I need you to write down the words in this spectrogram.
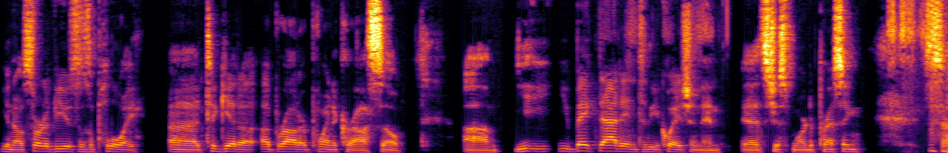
you know sort of used as a ploy uh, to get a, a, broader point across. So um, you, you bake that into the equation, and it's just more depressing. So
